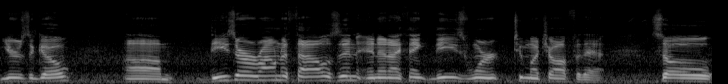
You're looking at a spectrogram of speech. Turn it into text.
years ago. Um, these are around a thousand, and then I think these weren't too much off of that. So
